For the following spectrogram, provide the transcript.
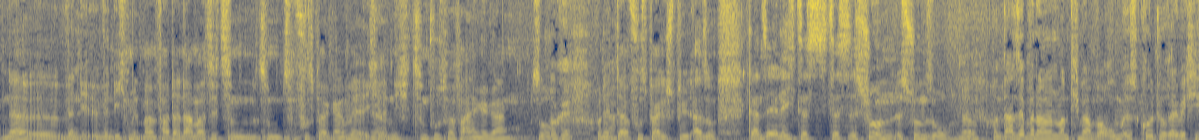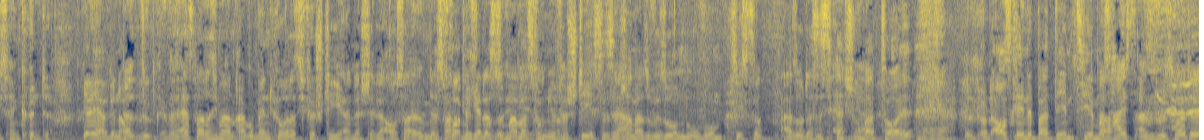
ne, äh, wenn, wenn ich mit meinem Vater damals nicht zum, zum, zum Fußball gegangen wäre, ich Ja. hätte nicht zum Fußballverein gegangen. So. Okay. Und Ja. hätte da Fußball gespielt. Also ganz ehrlich, das, das ist schon, ist schon so. Ne? Und da sind wir dann beim Thema, warum es kulturell wichtig sein könnte. Ja, ja, genau. Das, das erste Mal, dass ich mal ein Argument höre, das ich verstehe an der Stelle. Außer irgendwie Das freut mich ja, dass du mal was von mir verstehst. Das ist ja, Ja. schon mal sowieso ein Novum. Siehst du? Also das ist ja schon mal toll. Und ausgerechnet bei dem Thema. Das heißt also, du bist heute,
